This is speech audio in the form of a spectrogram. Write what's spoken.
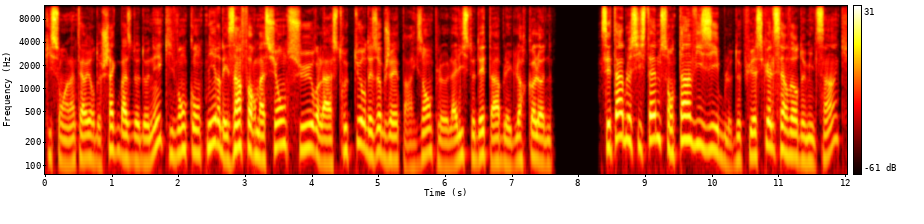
qui sont à l'intérieur de chaque base de données qui vont contenir des informations sur la structure des objets, par exemple la liste des tables et de leurs colonnes. Ces tables systèmes sont invisibles depuis SQL Server 2005,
